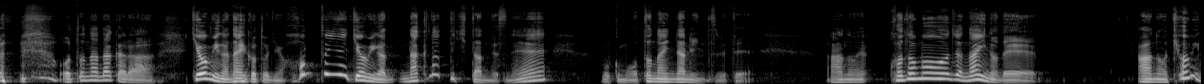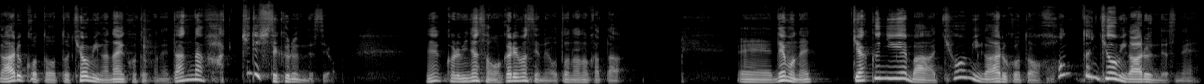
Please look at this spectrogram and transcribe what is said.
大人だから興味がないことには本当にね興味がなくなってきたんですね僕も大人になるにつれてあの子供じゃないのであの興味があることと興味がないことがねだんだんはっきりしてくるんですよ。ね、これ皆さん分かりますよね大人の方。えー、でもね逆に言えば興味があることは本当に興味があるんですね。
